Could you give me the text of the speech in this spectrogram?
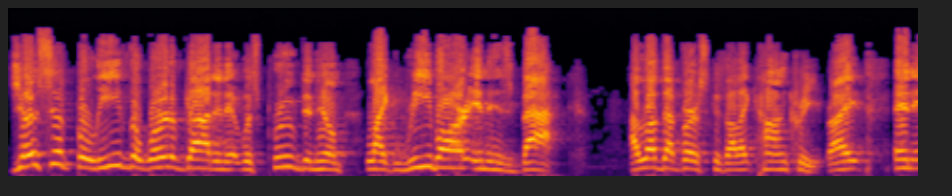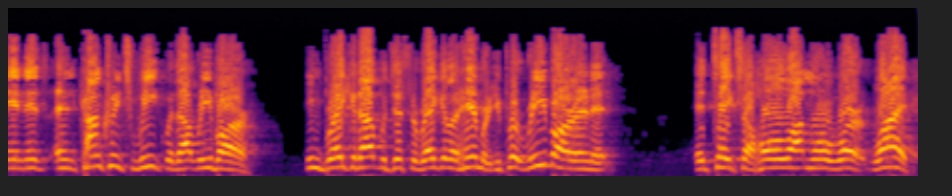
Joseph believed the Word of God and it was proved in him like rebar in his back. I love that verse because I like concrete, right? And, and, it's, and concrete's weak without rebar. You can break it up with just a regular hammer. You put rebar in it, it takes a whole lot more work. Why?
